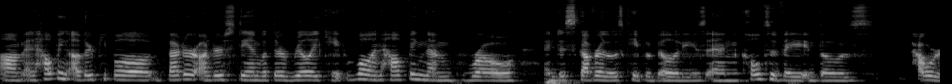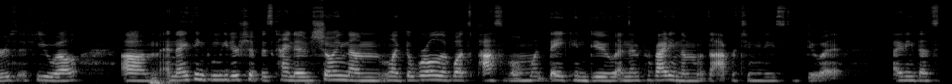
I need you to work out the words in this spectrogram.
um, and helping other people better understand what they're really capable and helping them grow and discover those capabilities and cultivate those powers, if you will. Um, and I think leadership is kind of showing them like the world of what's possible and what they can do, and then providing them with the opportunities to do it. I think that's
